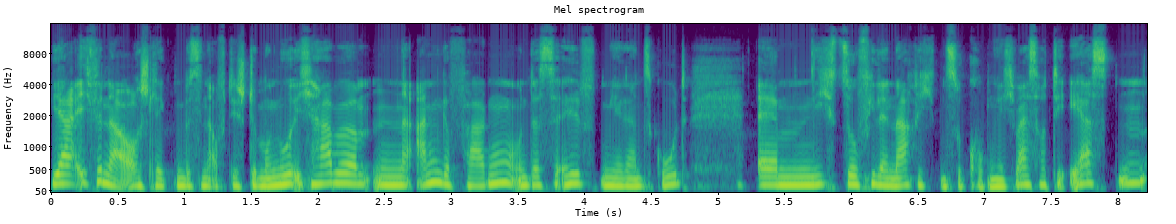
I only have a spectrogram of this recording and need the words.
Ja, ich finde auch, schlägt ein bisschen auf die Stimmung. Nur ich habe mh, angefangen, und das hilft mir ganz gut, ähm, nicht so viele Nachrichten zu gucken. Ich weiß auch die ersten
